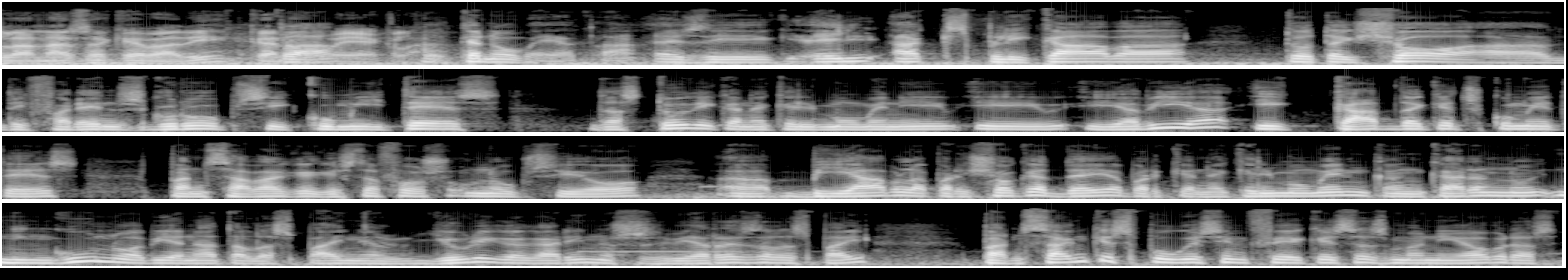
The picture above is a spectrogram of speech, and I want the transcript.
la NASA què va dir? Que no ho veia clar. Que no ho veia clar. És dir, ell explicava tot això a diferents grups i comitès d'estudi que en aquell moment hi, hi, hi havia i cap d'aquests comitès pensava que aquesta fos una opció eh, viable. Per això que et deia, perquè en aquell moment que encara no, ningú no havia anat a l'espai, ni el Yuri Gagarin no se sabia res de l'espai, pensant que es poguessin fer aquestes maniobres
